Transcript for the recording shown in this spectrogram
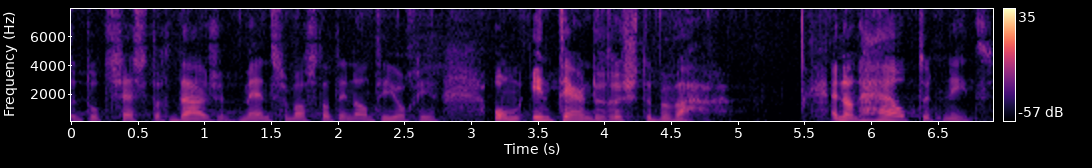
25.000 tot 60.000 mensen was dat in Antiochië, om intern de rust te bewaren. En dan helpt het niet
